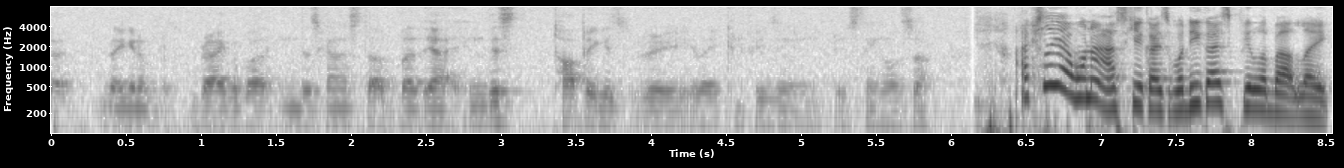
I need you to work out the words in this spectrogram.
uh, like you know, brag about this kind of stuff. But yeah, in this topic, it's very like confusing and interesting also. Actually, I want to ask you guys, what do you guys feel about like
